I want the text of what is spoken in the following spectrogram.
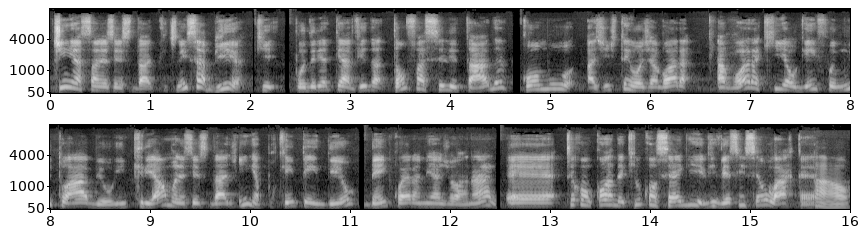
tinha essa necessidade, a gente nem sabia que poderia ter a vida tão facilitada como a gente tem hoje. Agora, Agora que alguém foi muito hábil em criar uma necessidade minha, porque entendeu bem qual era a minha jornada, é, você concorda que não consegue viver sem celular, cara? Ah,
